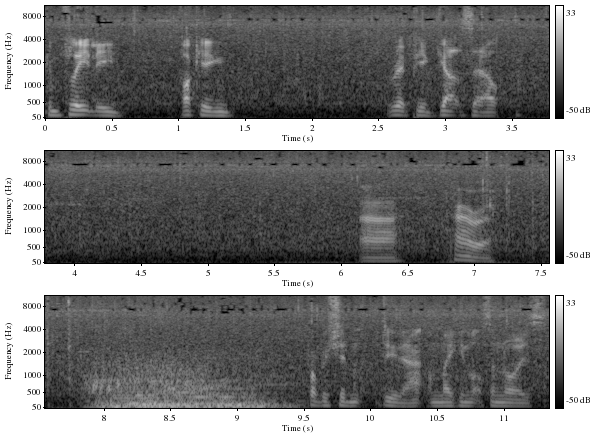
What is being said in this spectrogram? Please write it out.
completely fucking rip your guts out. Ah, uh, para. Probably shouldn't do that. I'm making lots of noise.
